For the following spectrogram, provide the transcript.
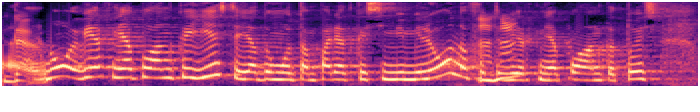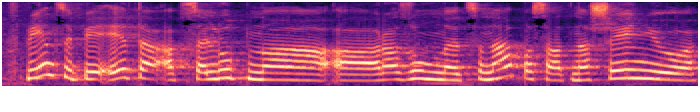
Да. Ну, верхняя планка есть, я думаю, там порядка 7 миллионов, это верхняя планка. То есть, в принципе, это абсолютно а, разумная цена по соотношению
